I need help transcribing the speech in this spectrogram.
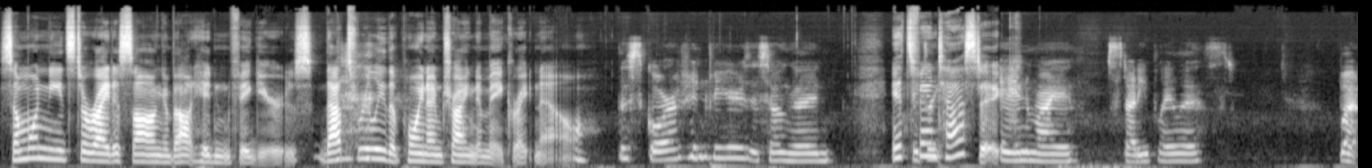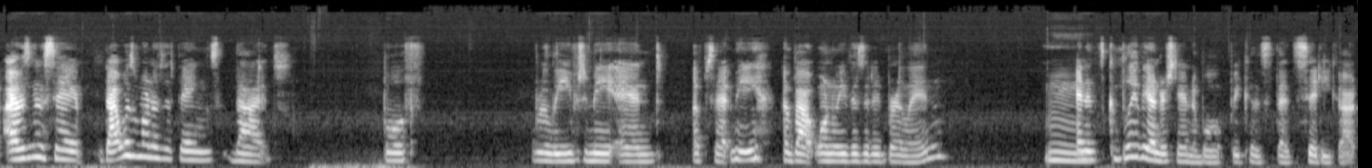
Someone needs to write a song about hidden figures. That's really the point I'm trying to make right now. the score of Hidden Figures is so good It's, It's like fantastic. in my study playlist. But I was gonna say that was one of the things that both relieved me and upset me about when we visited Berlin. Mm. And it's completely understandable because that city got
